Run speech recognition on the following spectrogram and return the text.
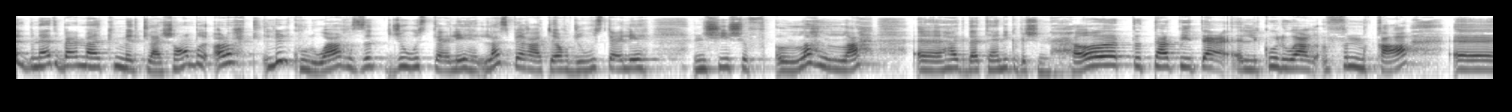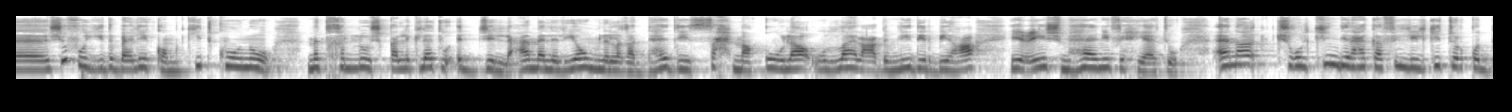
البنات بعد ما كملت la chambre رحت لل couloir زدت جوزت عليه l'aspirateur جوزت عليه نشيشف الله الله آه هكذا تاني باش نحط ال tapis تاع ال couloir في النقا. آه شوفوا يدب عليكم كي تكونوا ما تخلوش قال لك لا تؤجل عمل اليوم للغد. هذه صح مقولة والله العظيم اللي يدير بها يعيش مهاني في حياته. أنا شغل كي ندير هكا في الليل كي ترقد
